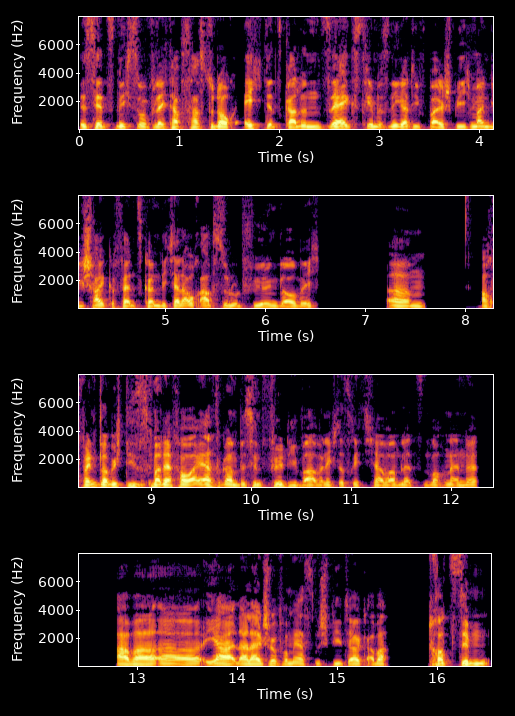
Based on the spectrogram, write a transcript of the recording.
ist jetzt nicht so. Vielleicht hast, hast du da auch echt jetzt gerade ein sehr extremes Negativbeispiel. Ich meine, die Schalke-Fans können dich halt auch absolut fühlen, glaube ich. Ähm, auch wenn, glaube ich, dieses Mal der VAR sogar ein bisschen für die war, wenn ich das richtig habe am letzten Wochenende. Aber äh, ja, halt allein schon vom ersten Spieltag. Aber trotzdem,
